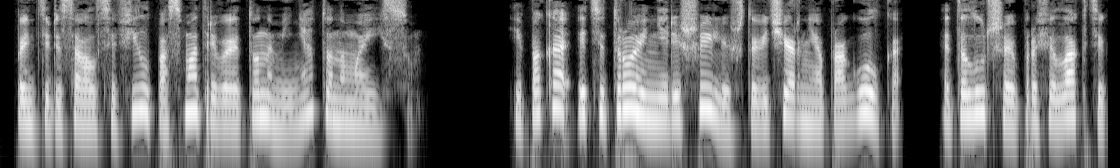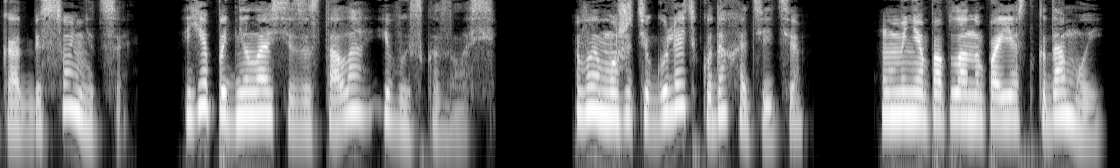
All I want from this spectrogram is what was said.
— поинтересовался Фил, посматривая то на меня, то на Маису. И пока эти трое не решили, что вечерняя прогулка это лучшая профилактика от бессонницы, я поднялась из-за стола и высказалась. Вы можете гулять куда хотите. У меня по плану поездка домой.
